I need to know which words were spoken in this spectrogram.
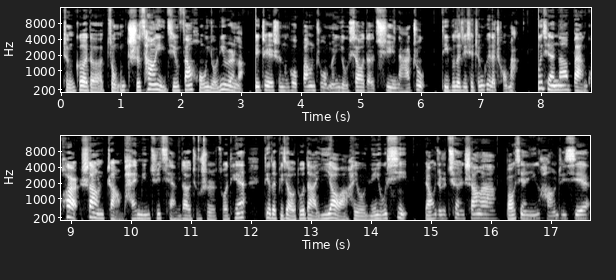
整个的总持仓已经翻红，有利润了，所以这也是能够帮助我们有效的去拿住。底部的这些珍贵的筹码，目前呢板块上涨排名居前的就是昨天跌的比较多的医药啊，还有云游戏，然后就是券商啊、保险、银行这些，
